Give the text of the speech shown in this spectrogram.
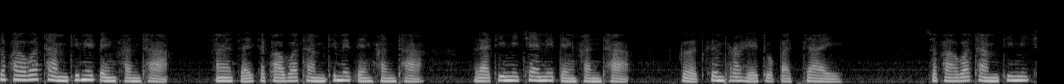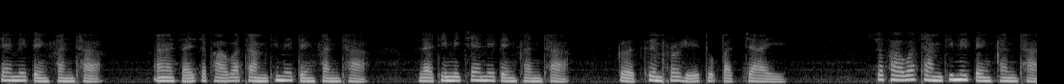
สภาวธรรมที่ไม่เป็นคันธะอาศัยสภาวธรรมที่ไม่เป็นคันธะและที่ไม่ใช่ไม่เป็นคันธะ เกิดขึ้นเพราะเหตุปัจจัย สภาวธรรมที่ไม่ใช่ไม่เป็นคันธะอาศัยสภาวธรรมที่ไม่เป็นคันธะและที่ไม่ใช่ไม่เป็นคันธะเกิดขึ้นเพราะเหตุปัจจัย สภาวธรรมที่ไม่เป็นคันธะ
